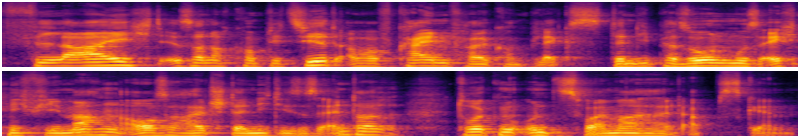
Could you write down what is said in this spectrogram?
Vielleicht ist er noch kompliziert, aber auf keinen Fall komplex. Denn die Person muss echt nicht viel machen, außer halt ständig dieses Enter drücken und zweimal halt abscannen.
